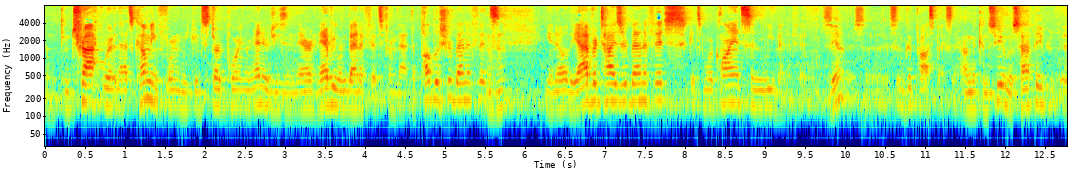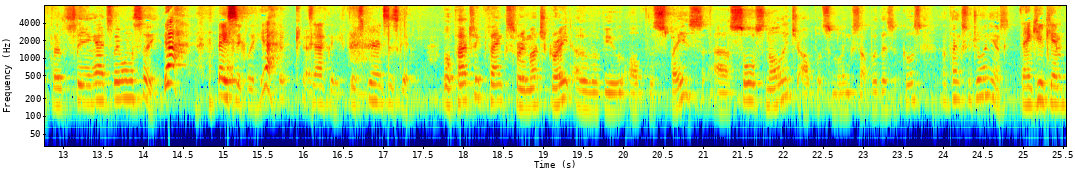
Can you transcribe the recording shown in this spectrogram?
and we can track where that's coming from. We can start pouring our energies in there, and everyone benefits from that. The publisher benefits. Mm-hmm. You know, the advertiser benefits, gets more clients, and we benefit. So yeah. Some good prospects there. And the consumer's happy if they're seeing ads they want to see. Yeah, basically. Yeah, okay. exactly. The experience is good. Well, Patrick, thanks very much. Great overview of the space. Uh, source knowledge, I'll put some links up with this, of course. And thanks for joining us. Thank you, Kim.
